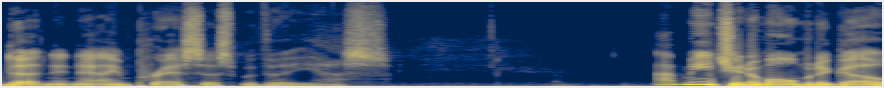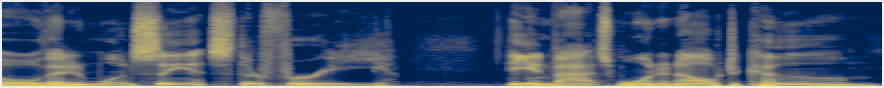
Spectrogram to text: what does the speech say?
doesn't it now impress us with this? I mentioned a moment ago that in one sense they're free. He invites one and all to come,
